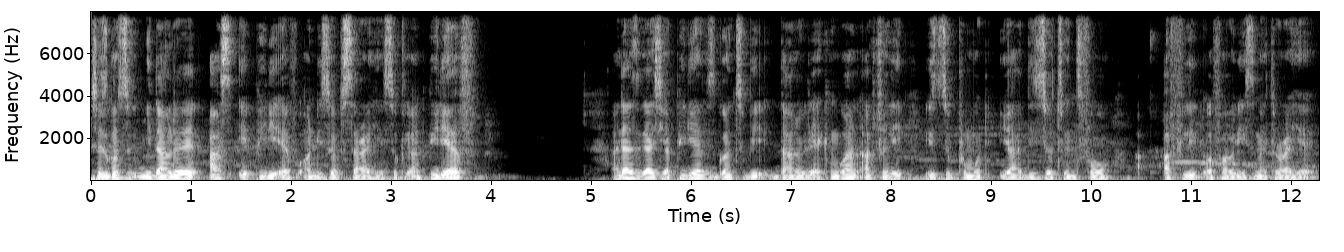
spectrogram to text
So it's going to be downloaded as a pdf on this website right here. So click on pdf and that's guys your pdf is going to be downloaded. I can go and actually use it to promote your Digistore 24 affiliate offer with this method right here.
